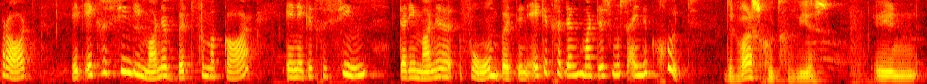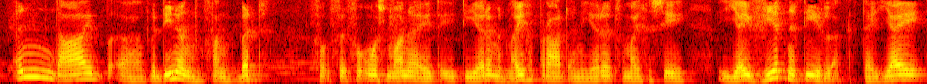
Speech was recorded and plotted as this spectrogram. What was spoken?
praat, het ek gesien die manne bid vir mekaar en ek het gesien dat die manne vir hom bid en ek het gedink maar dis mos eintlik goed. Dit was goed gewees en in daai uh, bediening van bid vir, vir vir ons manne het, het die Here met my gepraat en die Here het vir my gesê jy weet natuurlik dat jy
